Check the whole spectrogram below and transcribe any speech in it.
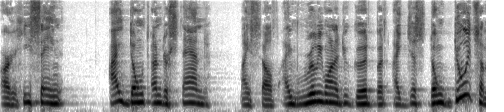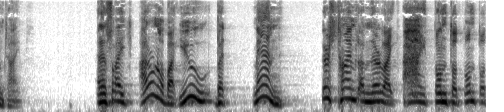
are he's saying, I don't understand myself. I really want to do good, but I just don't do it sometimes. And it's like, I don't know about you, but man, there's times I'm there like, ay, tonto, tonto,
